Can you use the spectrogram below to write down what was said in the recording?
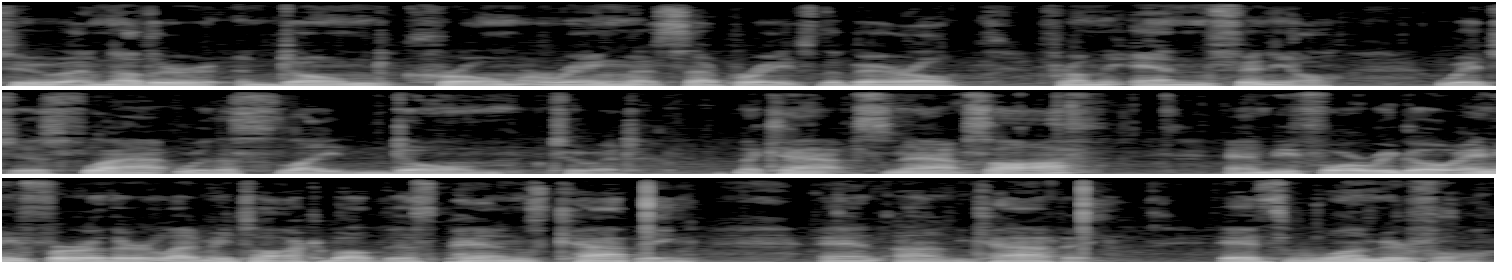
to another domed chrome ring that separates the barrel from the end finial, which is flat with a slight dome to it. The cap snaps off, and before we go any further, let me talk about this pen's capping and uncapping. It's wonderful.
